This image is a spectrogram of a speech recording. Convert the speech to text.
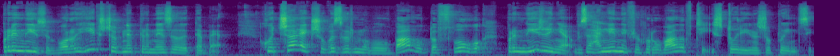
Принижи ворогів, щоб не принизили тебе. Хоча, якщо ви звернули увагу, то слово приниження взагалі не фігурувало в тій історії на зупинці.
